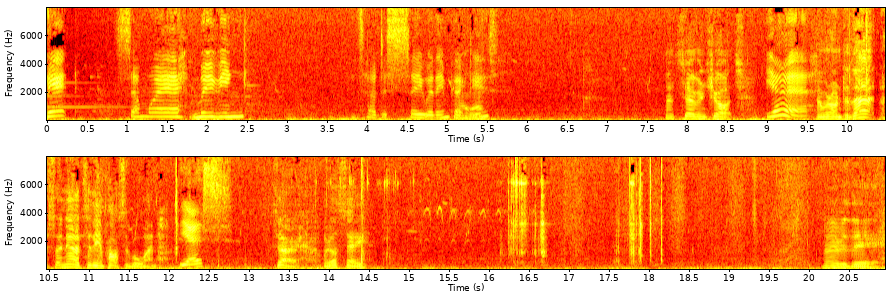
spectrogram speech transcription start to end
Hit somewhere moving. It's hard to see where the impact Oh, is. That's seven shots. Yeah. And we're on to that. So now to the impossible one. Yes. So, we'll see. Over there.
